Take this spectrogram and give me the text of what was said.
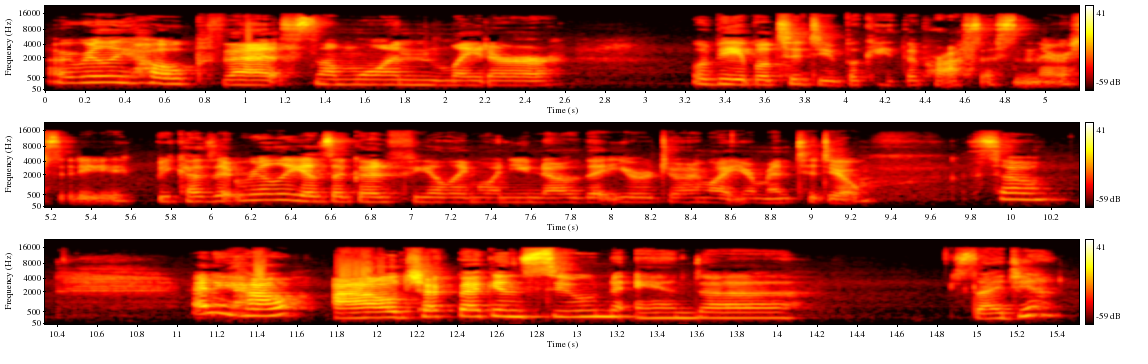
I really hope that someone later would be able to duplicate the process in their city because it really is a good feeling when you know that you're doing what you're meant to do. So, anyhow, I'll check back in soon and uh, 再见。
